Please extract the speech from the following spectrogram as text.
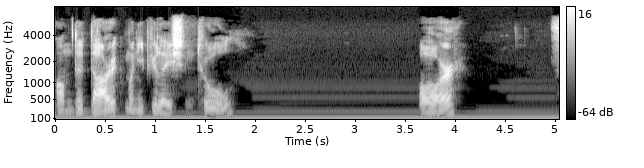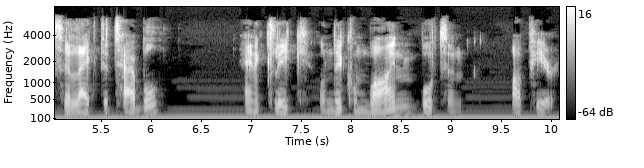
on the direct manipulation tool or select the tabble and click on the combine button up here.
